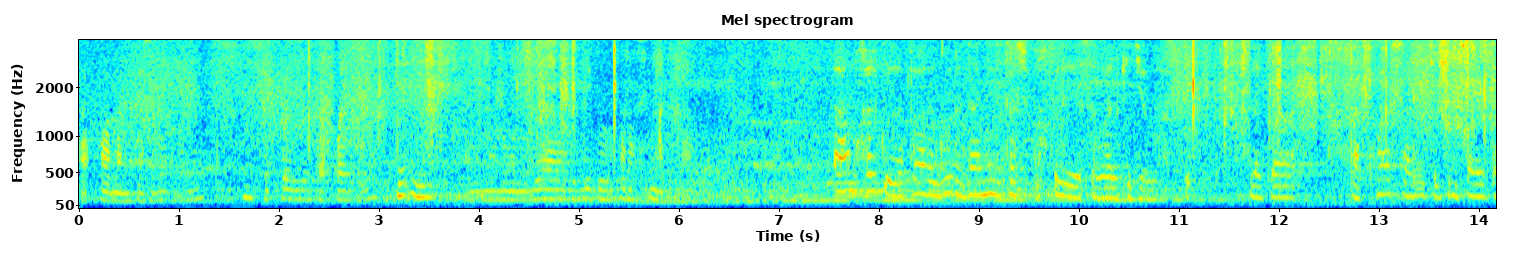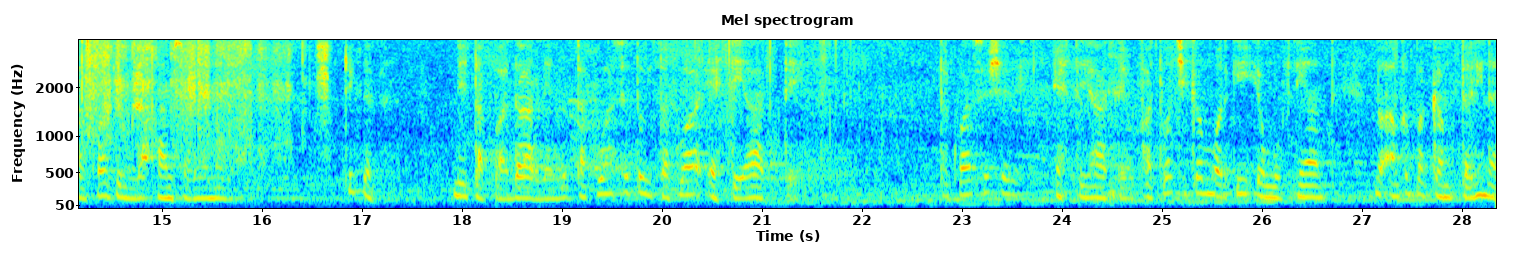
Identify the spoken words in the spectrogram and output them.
تقوا من سره چې ټول یو تقوا دي نو بیا دې ګور فرق څنګه عام خلکو لپاره ګوره دا نه تاسو په خپل سوال کې جواب دی لکه تقوا سره چې کوم سره تقوا کې دا عام سره نه دی ټیک ده دی تقوا دار دی نو تقوا څه ته وایي تقوا احتیاط دی تقوا څه شی دی احتیاط دی فتوا چې کوم ورکوي یو مفتیان نو هغه په کمترینه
